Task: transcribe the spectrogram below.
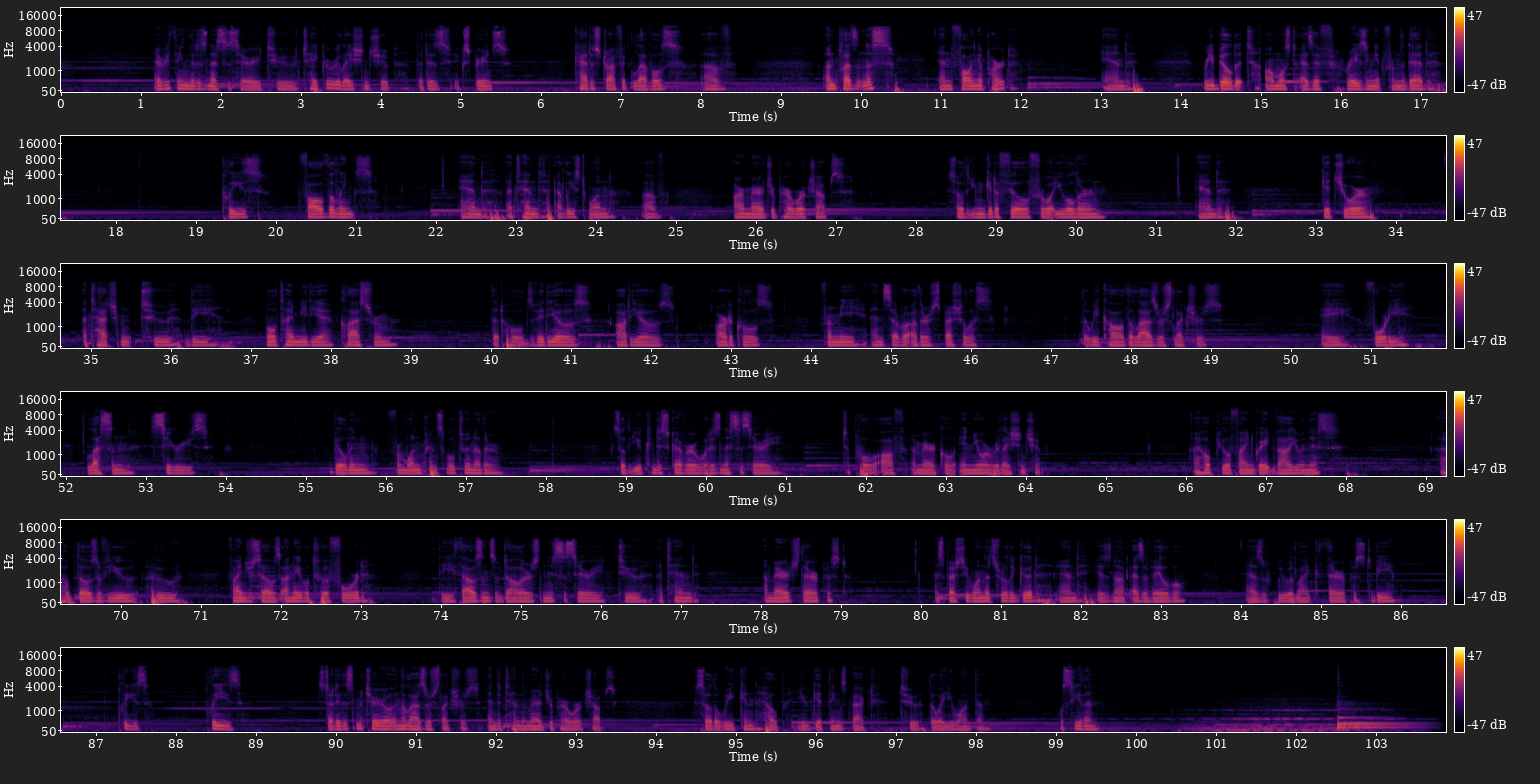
everything that is necessary to take a relationship that has experienced catastrophic levels of unpleasantness and falling apart and rebuild it almost as if raising it from the dead please follow the links and attend at least one of our marriage repair workshops so that you can get a feel for what you will learn and get your attachment to the multimedia classroom that holds videos, audios, articles from me and several other specialists that we call the Lazarus Lectures a 40 lesson series, building from one principle to another, so that you can discover what is necessary to pull off a miracle in your relationship. I hope you will find great value in this. I hope those of you who find yourselves unable to afford the thousands of dollars necessary to attend a marriage therapist especially one that's really good and is not as available as we would like therapists to be, please, please study this material in the Lazarus lectures and attend the marriage repair workshops so that we can help you get things back to the way you want them. We'll see you then.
